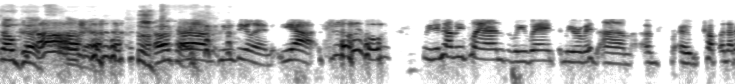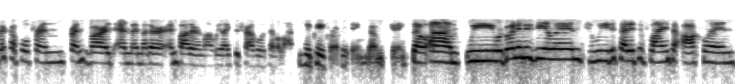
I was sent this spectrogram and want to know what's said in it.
so good. Oh. So good. Okay. um, New Zealand. Yeah. So we didn't have any plans. We went. We were with um a, a couple, another couple of friends, friends of ours, and my mother and father-in-law. We like to travel with them a lot. They pay for everything. No, I'm just kidding. So um, we were going to New Zealand. We decided to fly into Auckland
